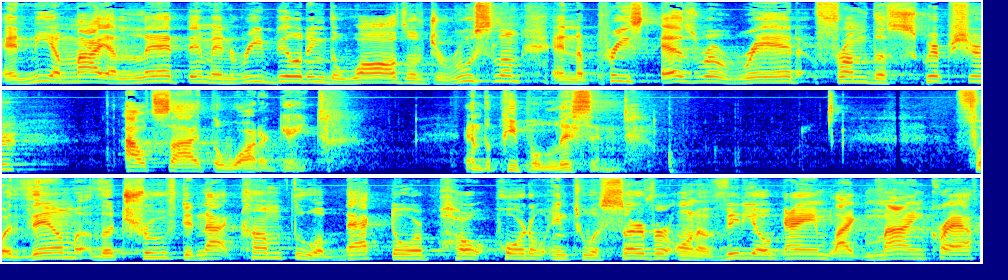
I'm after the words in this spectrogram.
and Nehemiah led them in rebuilding the walls of Jerusalem, and the priest Ezra read from the scripture outside the Watergate. And the people listened. For them, the truth did not come through a backdoor portal into a server on a video game like Minecraft,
